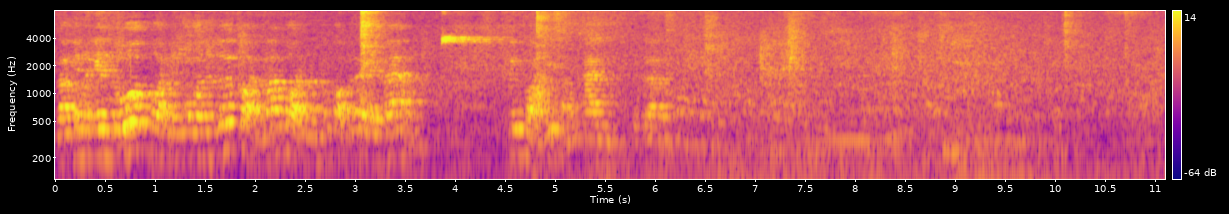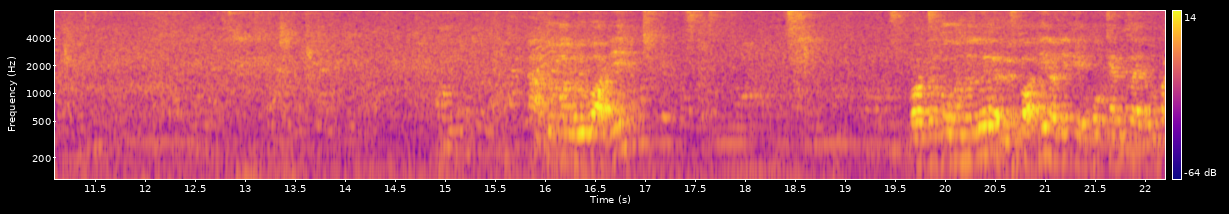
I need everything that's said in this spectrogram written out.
เราจะมาเรียนรู้บอร์ดเป็นโปรแกรมเตอร์ก่อนว่าบอร์ดมันประกอบด้วยอะไรบ้างซึ่งบอร์ดที่สำคัญนะครับอะทุกคนดูบอร์ดนี้ บอร์ดเป็นโปรแกรม เตอร์หรือบอร์ดที่เราจะเก็บโปรแกรมใส่ลงไป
